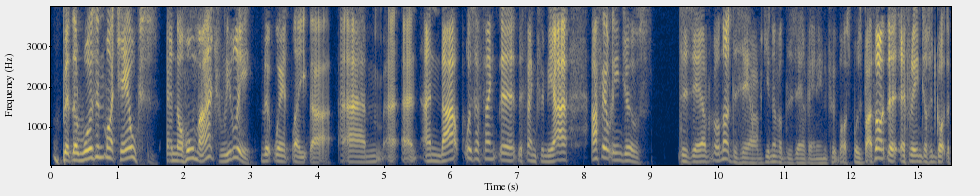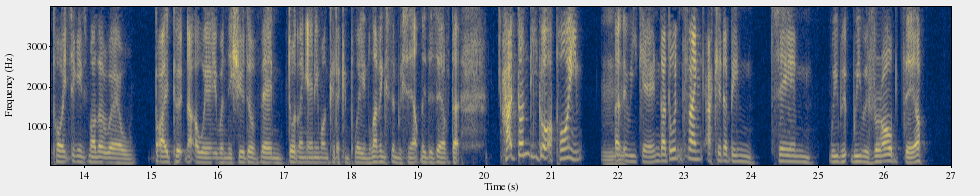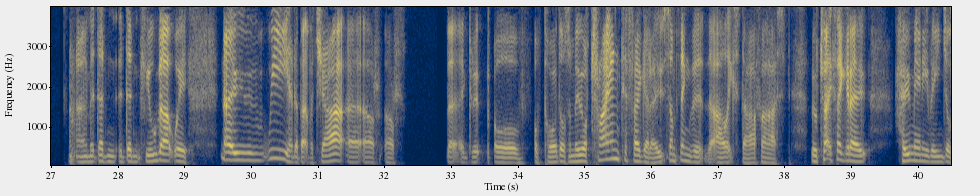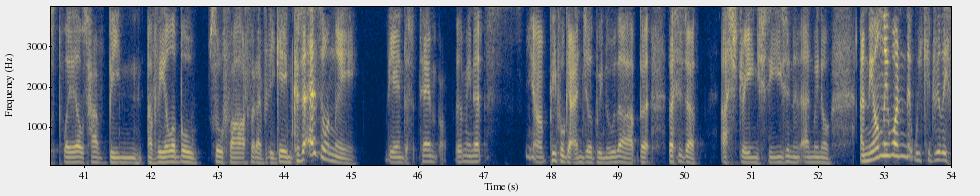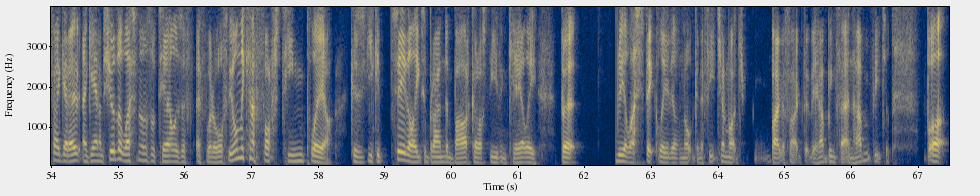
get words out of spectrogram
But there wasn't much else in the whole match really that went like that, um, and and that was I think the the thing for me. I I felt Rangers deserved, well, not deserved, you never deserve any in football, I suppose. But I thought that if Rangers had got the points against Motherwell by putting it away when they should have, then don't think anyone could have complained. Livingston, we certainly deserved it. Had Dundee got a point mm-hmm. at the weekend, I don't think I could have been saying we we was robbed there. Um, it didn't it didn't feel that way. Now we had a bit of a chat. Uh, our, our a group of, of podders and we were trying to figure out something that, that Alex Staff asked. We were trying to figure out how many Rangers players have been available so far for every game because it is only the end of September. I mean, it's you know people get injured, we know that, but this is a a strange season, and, and we know. And the only one that we could really figure out, and again, I'm sure the listeners will tell us if, if we're off, the only kind of first team player, because you could say the likes of Brandon Barker or Stephen Kelly, but realistically they're not going to feature much by the fact that they have been fit and haven't featured. But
